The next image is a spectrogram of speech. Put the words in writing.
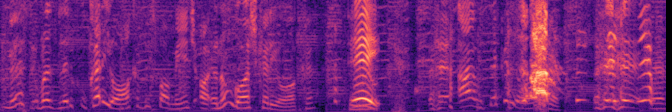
não é assim, o brasileiro, o carioca, principalmente. Ó, eu não gosto de carioca. Ei! É, ah, você é carioca. é,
